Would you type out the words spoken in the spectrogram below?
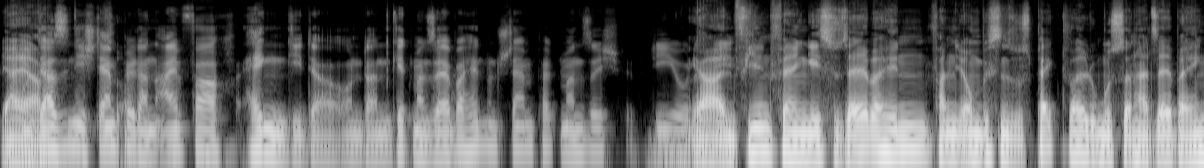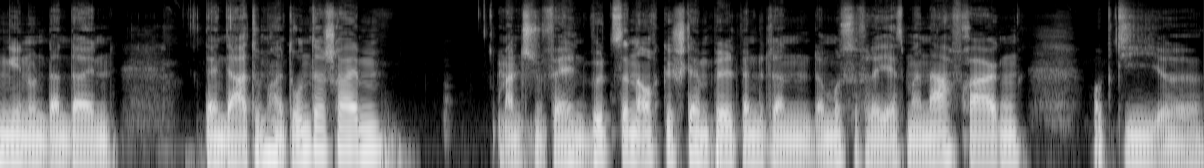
Ja, ja. Und da sind die Stempel so. dann einfach, hängen die da und dann geht man selber hin und stempelt man sich die oder Ja, die? in vielen Fällen gehst du selber hin. Fand ich auch ein bisschen suspekt, weil du musst dann halt selber hingehen und dann dein, dein Datum halt drunter schreiben manchen Fällen wird es dann auch gestempelt, wenn du dann, da musst du vielleicht erstmal nachfragen, ob die äh,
